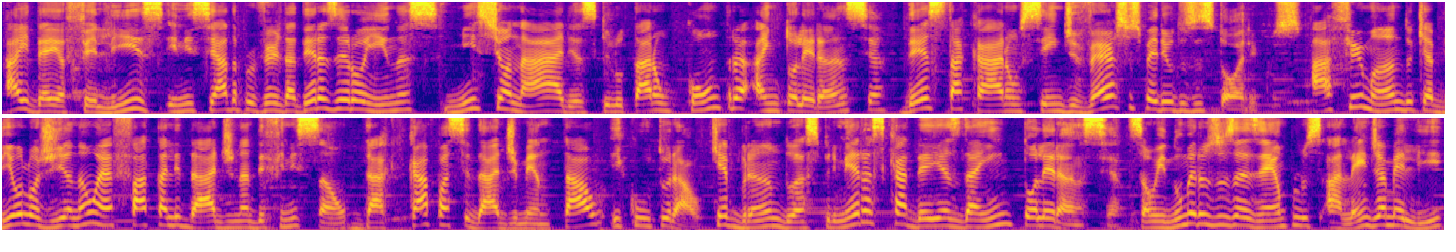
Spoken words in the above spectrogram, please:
A ideia feliz, iniciada por verdadeiras heroínas, missionárias que lutaram contra a intolerância intolerância destacaram-se em diversos períodos históricos, afirmando que a biologia não é fatalidade na definição da capacidade mental e cultural, quebrando as primeiras cadeias da intolerância. São inúmeros os exemplos, além de Amélie,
